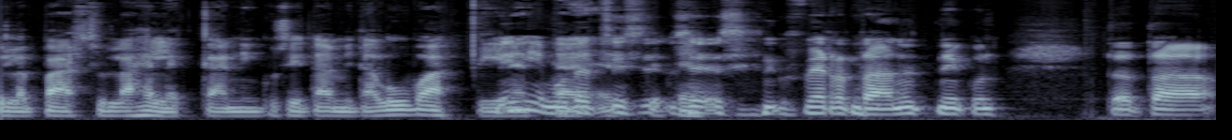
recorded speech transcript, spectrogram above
kyllä päässyt lähellekään niin kuin sitä, mitä luvattiin. Niin, että, mutta että, siis, että, se, se, se, verrataan nyt niin kuin, tota,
